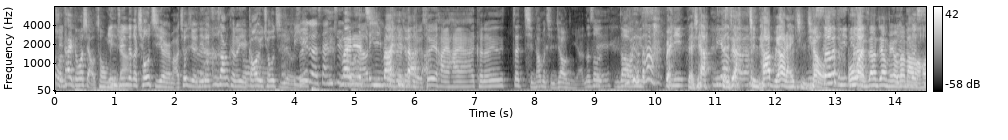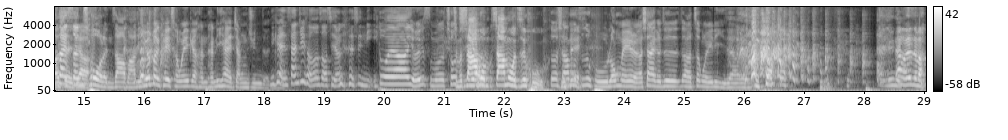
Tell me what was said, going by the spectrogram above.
军太多小聪明，英军那个丘吉尔嘛，丘吉尔，你的智商可能也高于丘吉尔，比 那个三句卖力气吧？对对对，所以还还还可能再请他们请教你啊。那时候你知道吗？你 你等一下，等一下，请他不要来请教我。我晚上这样没有办法好好睡觉。时代生错了，你知道吗？你原本可以成为一个很很厉害的将军的。你可能三巨头的时候，其中一个是你。对啊，有。一个什么什么沙漠沙漠之虎，对，沙漠之虎龙梅人啊，下一个就是呃郑威力这样的。那我是什么？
